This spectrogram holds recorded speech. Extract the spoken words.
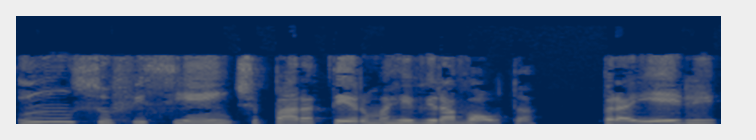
insuficiente para ter uma reviravolta. Para ele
